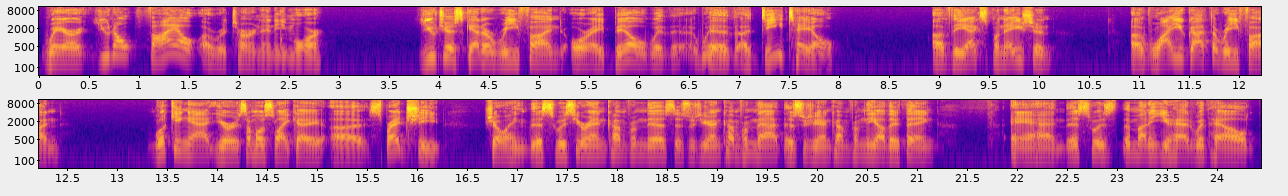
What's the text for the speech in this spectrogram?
where you don't file a return anymore. You just get a refund or a bill with, with a detail of the explanation of why you got the refund, looking at your, it's almost like a, a spreadsheet showing this was your income from this, this was your income from that, this was your income from the other thing and this was the money you had withheld.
